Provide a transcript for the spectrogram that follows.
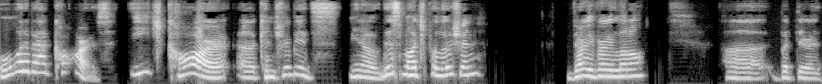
well, what about cars? Each car uh, contributes, you know, this much pollution, very, very little. Uh, but there are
